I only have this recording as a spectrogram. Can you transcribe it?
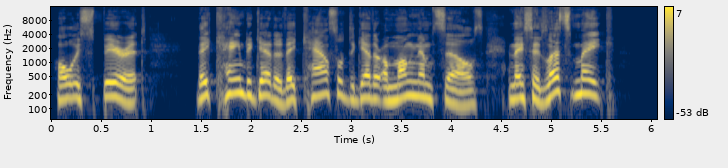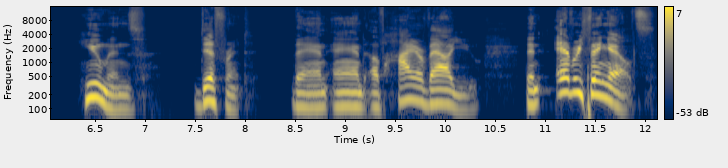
Holy Spirit, they came together, they counseled together among themselves, and they said, Let's make humans different than and of higher value than everything else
